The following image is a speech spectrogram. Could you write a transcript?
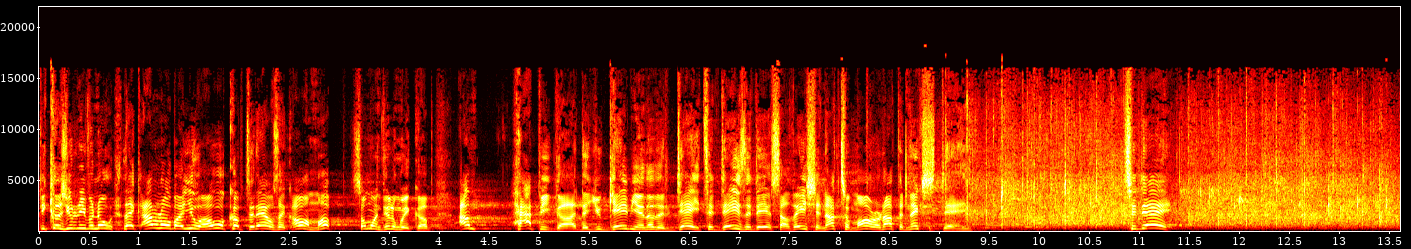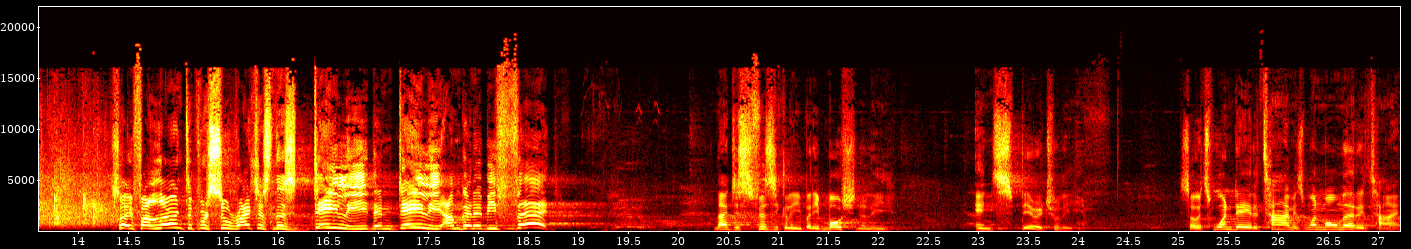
Because you don't even know. Like, I don't know about you. I woke up today, I was like, oh, I'm up. Someone didn't wake up. I'm happy, God, that you gave me another day. Today's the day of salvation, not tomorrow, not the next day. Today. So if I learn to pursue righteousness daily, then daily I'm gonna be fed. Not just physically, but emotionally and spiritually. So it's one day at a time, it's one moment at a time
